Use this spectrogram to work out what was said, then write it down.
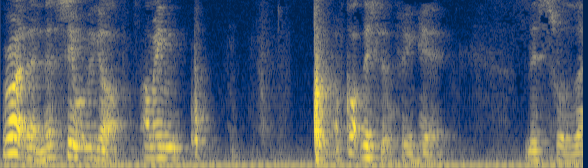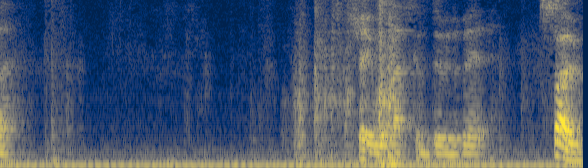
Right then, let's see what we got. I mean, I've got this little thing here. This will uh, show you what that's going to do in a bit. So,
